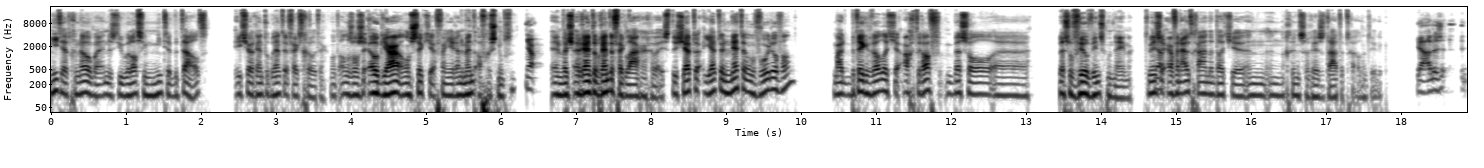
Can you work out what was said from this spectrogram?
niet hebt genomen en dus die belasting niet hebt betaald, is jouw rente-op-rente effect groter. Want anders was er elk jaar al een stukje van je rendement afgesnoept. Ja. En was je rente-op-rente effect lager geweest. Dus je hebt, er, je hebt er netto een voordeel van. Maar het betekent wel dat je achteraf best wel best wel veel winst moet nemen. Tenminste, ervan uitgaande dat je een, een gunstig resultaat hebt gehaald natuurlijk. Ja, dus eh,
